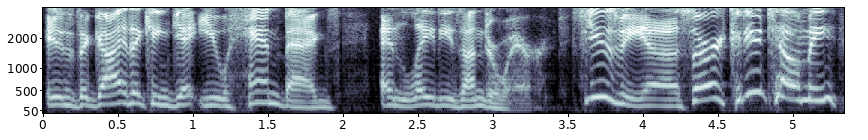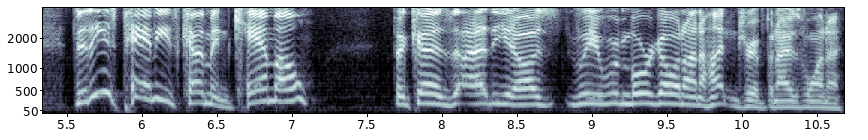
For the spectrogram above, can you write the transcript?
is the guy that can get you handbags and ladies' underwear. Excuse me, uh, sir, could you tell me, do these panties come in camo? Because, uh, you know, was, we, we're going on a hunting trip and I just want to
